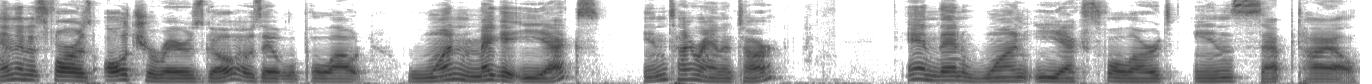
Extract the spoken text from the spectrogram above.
And then as far as ultra rares go, I was able to pull out one Mega EX in Tyranitar, and then one EX Full Art in Sceptile.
